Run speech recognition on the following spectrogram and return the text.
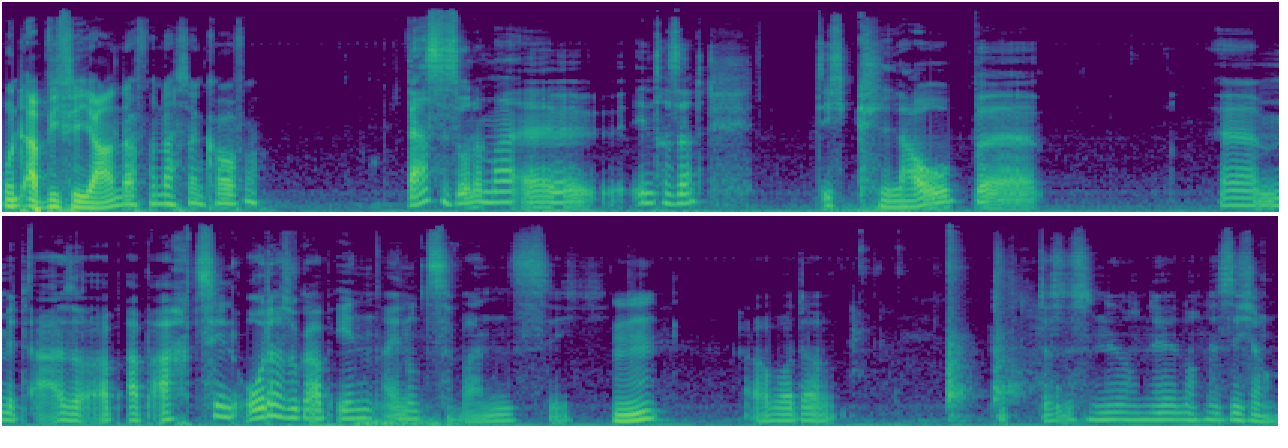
Und ab wie vielen Jahren darf man das dann kaufen? Das ist auch nochmal äh, interessant. Ich glaube, äh, mit, also ab, ab 18 oder sogar ab 21. Hm? Aber da, das ist noch eine, noch eine Sicherung.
